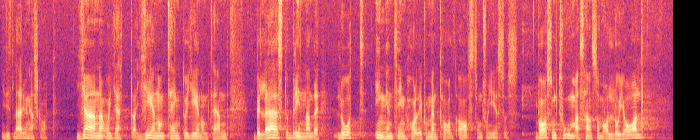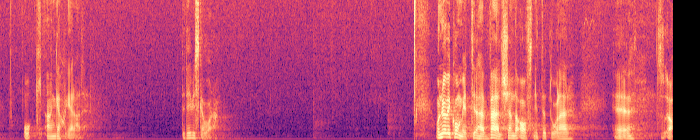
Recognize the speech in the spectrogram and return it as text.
i ditt lärjungaskap. Hjärna och hjärta, genomtänkt och genomtänd, beläst och brinnande. Låt ingenting hålla dig på mentalt avstånd från Jesus. Var som Thomas, han som var lojal och engagerad. Det är det vi ska vara. Och nu har vi kommit till det här välkända avsnittet då när, eh, ja,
